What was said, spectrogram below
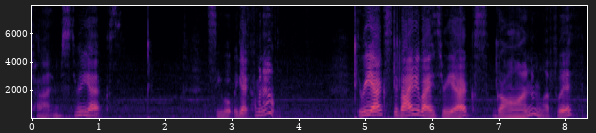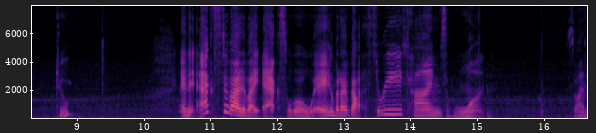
times 3x. See what we get coming out. 3x divided by 3x, gone. I'm left with 2. And x divided by x will go away, but I've got 3 times 1. So I'm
